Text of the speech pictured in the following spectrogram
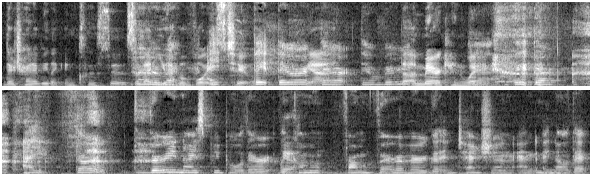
they're trying to be like inclusive so Right, that you right. have a voice I- too. they, they're Yeah. they're they're very the American way. Yeah, they, they're, I, they're very nice people. They're like Yeah. Mm-hmm. coming from very, very good intention, and I know that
